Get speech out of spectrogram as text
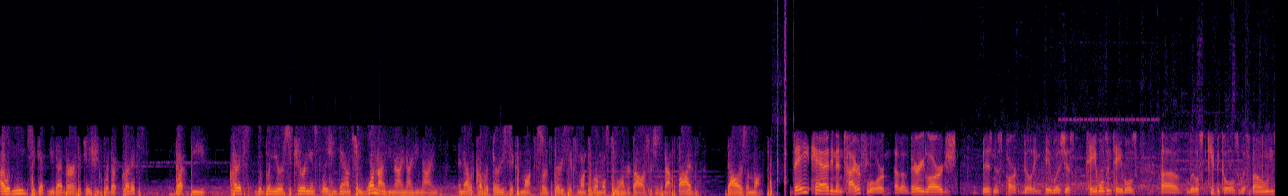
I would need to get you that verification for the credits, but the credits would bring your security installation down to $199.99, and that would cover 36 months. So it's 36 months for almost $200, which is about $5 a month. They had an entire floor of a very large business park building. It was just tables and tables of little cubicles with phones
